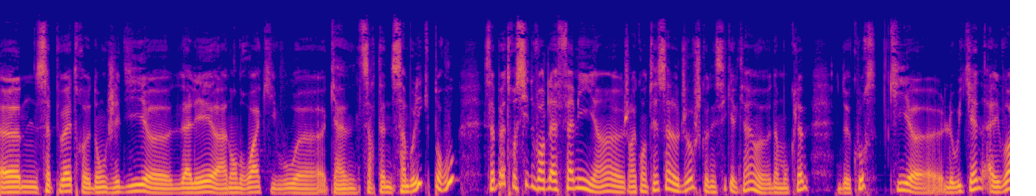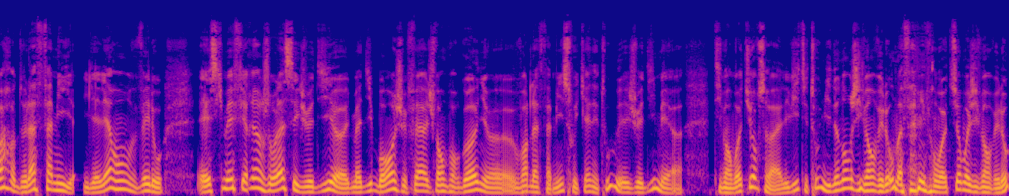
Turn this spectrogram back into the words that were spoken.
Euh, ça peut être, donc j'ai dit, euh, d'aller à un endroit qui vous, euh, qui a une certaine symbolique pour vous. Ça peut être aussi de voir de la famille. Hein. Je racontais ça l'autre jour. Je connaissais quelqu'un dans mon club de course qui, le week-end, allait voir de la famille. Il allait en vélo. Et ce qui m'a fait rire ce jour-là, c'est que je lui ai dit, il m'a dit, bon, je vais faire, je vais en Bourgogne voir de la famille ce week-end et tout. Et je lui ai dit, mais tu vas en voiture, ça va aller vite et tout. Il me dit, non, non, j'y vais en vélo. Ma famille va en voiture, moi j'y vais en vélo.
